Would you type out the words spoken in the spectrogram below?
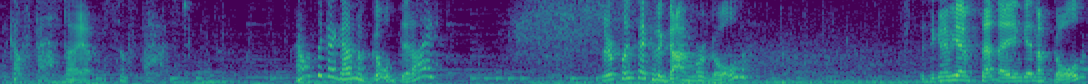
Look how fast I am. I'm so fast. I don't think I got enough gold, did I? Is there a place I could have gotten more gold? Is he gonna be upset that I didn't get enough gold?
